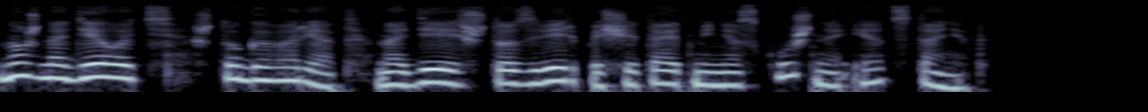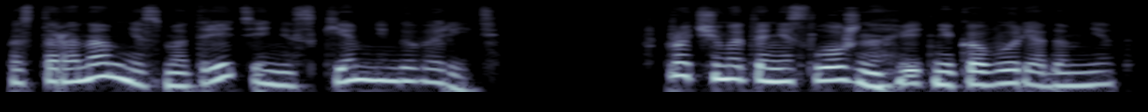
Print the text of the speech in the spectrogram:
Нужно делать, что говорят, надеясь, что зверь посчитает меня скучной и отстанет. По сторонам не смотреть и ни с кем не говорить. Впрочем, это несложно, ведь никого рядом нет.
